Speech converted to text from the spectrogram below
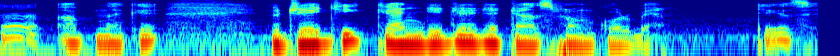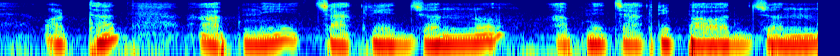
হ্যাঁ আপনাকে রেডি ক্যান্ডিডেটে ট্রান্সফর্ম করবে। ঠিক আছে? অর্থাৎ আপনি চাকরির জন্য আপনি চাকরি পাওয়ার জন্য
